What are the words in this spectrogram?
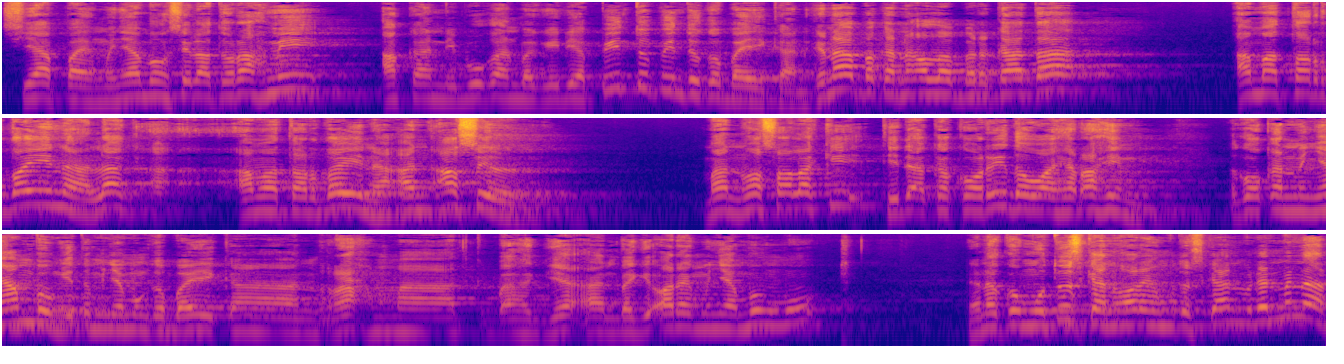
siapa yang menyambung silaturahmi akan dibuka bagi dia pintu-pintu kebaikan. Kenapa? Karena Allah berkata, "Amatardaina lak amatardaina an asil man wasalaki tidak ke koridor wahai rahim." Aku akan menyambung itu menyambung kebaikan, rahmat, kebahagiaan bagi orang yang menyambungmu. Dan aku memutuskan orang yang memutuskanmu dan benar.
